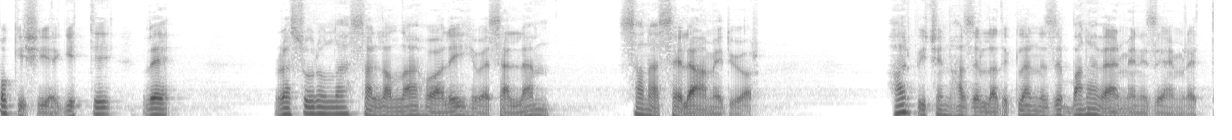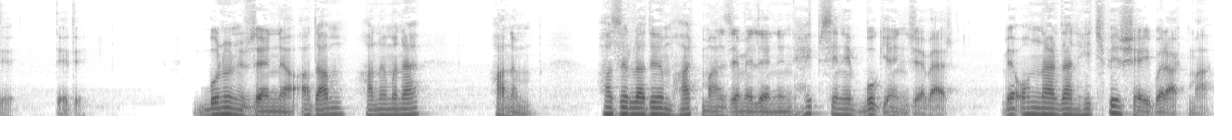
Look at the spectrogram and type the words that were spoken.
o kişiye gitti ve Rasulullah sallallahu aleyhi ve sellem sana selam ediyor. Harp için hazırladıklarınızı bana vermenizi emretti dedi. Bunun üzerine adam hanımına hanım hazırladığım harp malzemelerinin hepsini bu gence ver ve onlardan hiçbir şey bırakma.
